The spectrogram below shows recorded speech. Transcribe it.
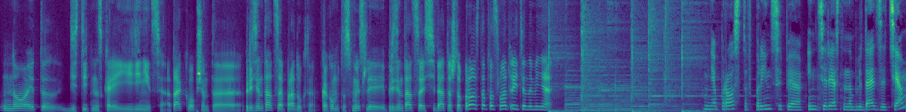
но это действительно скорее единицы. А так, в общем-то, презентация продукта в каком-то смысле и презентация себя, то, что просто посмотрите на меня. Мне просто, в принципе, интересно наблюдать за тем,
